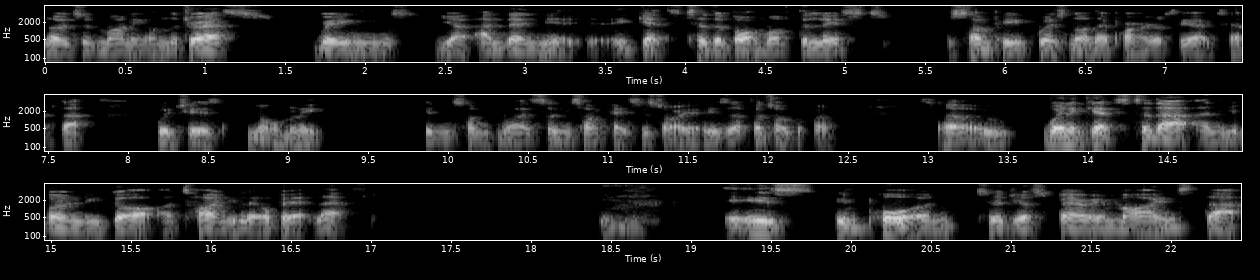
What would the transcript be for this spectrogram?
loads of money on the dress, rings, yeah, and then it gets to the bottom of the list. Some people, it's not their priority. I accept that which is normally in some ways, in some cases, sorry, is a photographer. So when it gets to that and you've only got a tiny little bit left, it is important to just bear in mind that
